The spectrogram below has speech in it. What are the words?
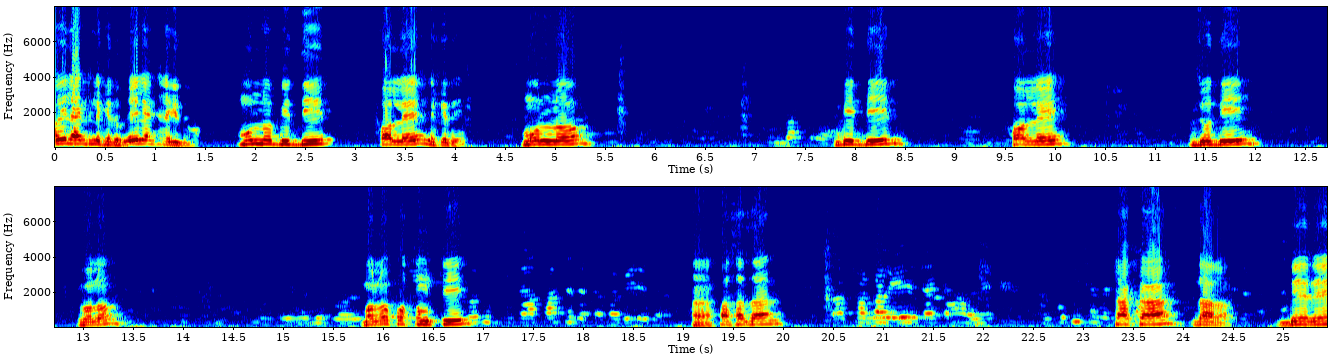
ওই লাইনটা লিখে দেবো, এই লাইনটা লিখে দেবো। মূল্য বৃদ্ধির ফলে লিখে দিই। মূল্য বৃদ্ধির ফলে যদি, বলো বলো প্রথমটি। হ্যাঁ পাঁচ হাজার টাকা দ্বারা বেড়ে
